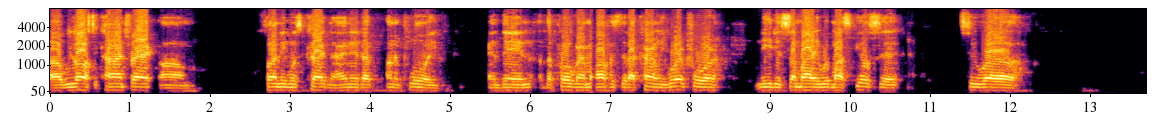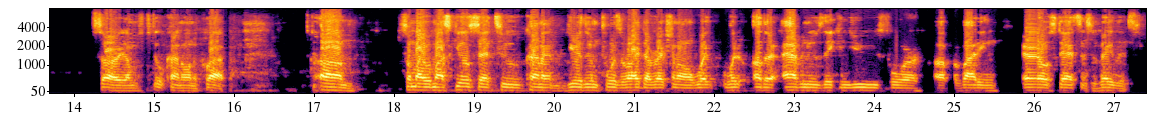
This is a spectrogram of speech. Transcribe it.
uh, we lost a contract. Um, funding was cut, and I ended up unemployed. And then the program office that I currently work for needed somebody with my skill set to. Uh, sorry, I'm still kind of on the clock. Um, somebody with my skill set to kind of gear them towards the right direction on what, what other avenues they can use for uh, providing aerostats and surveillance.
